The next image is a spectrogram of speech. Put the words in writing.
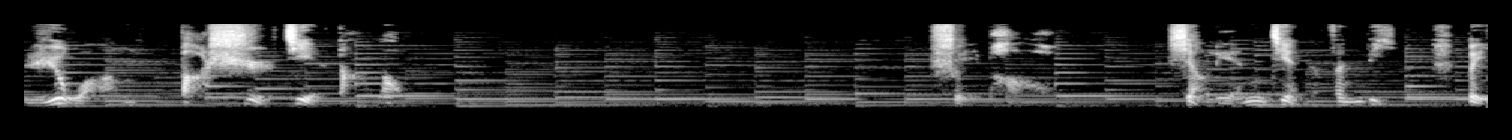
渔网把世界打捞。水泡像连剑的分壁，被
